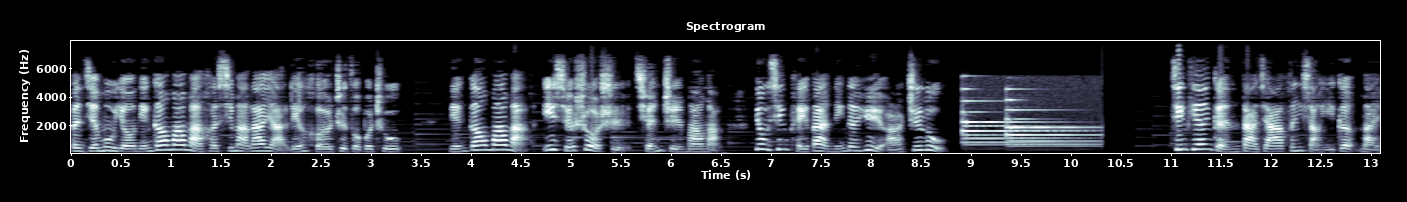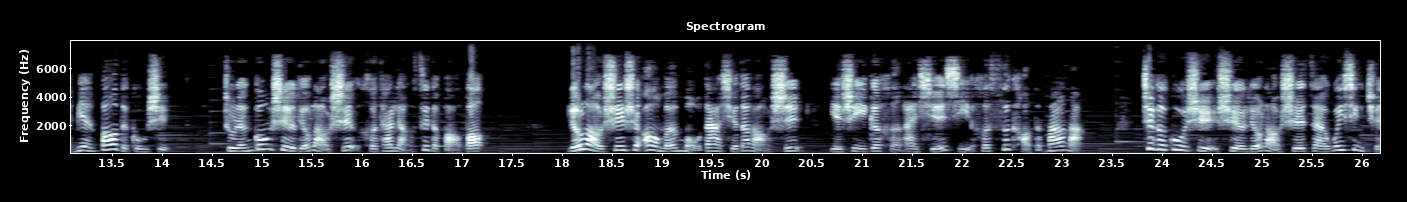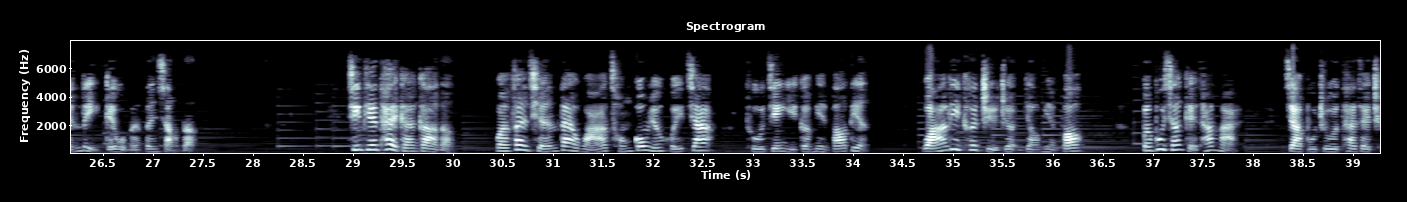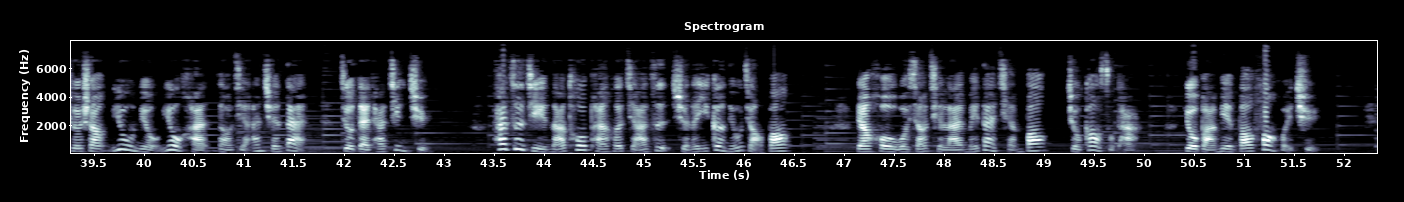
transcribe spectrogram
本节目由年糕妈妈和喜马拉雅联合制作播出。年糕妈妈，医学硕士，全职妈妈，用心陪伴您的育儿之路。今天跟大家分享一个买面包的故事，主人公是刘老师和他两岁的宝宝。刘老师是澳门某大学的老师，也是一个很爱学习和思考的妈妈。这个故事是刘老师在微信群里给我们分享的。今天太尴尬了，晚饭前带娃从公园回家，途经一个面包店，娃立刻指着要面包，本不想给他买，架不住他在车上又扭又喊要系安全带，就带他进去。他自己拿托盘和夹子选了一个牛角包，然后我想起来没带钱包，就告诉他，又把面包放回去。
